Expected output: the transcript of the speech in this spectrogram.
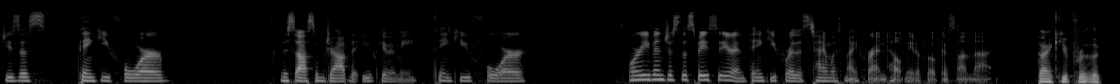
Jesus, thank you for this awesome job that you've given me. Thank you for or even just the space that you're in. Thank you for this time with my friend. Help me to focus on that. thank you for the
